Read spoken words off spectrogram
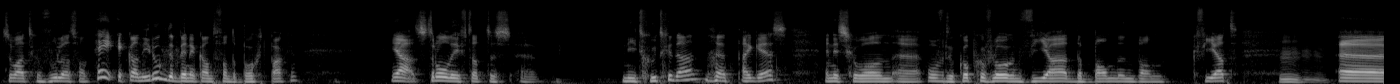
zo het gevoel had van... hey, ik kan hier ook de binnenkant van de bocht pakken. Ja, Stroll heeft dat dus eh, niet goed gedaan, I guess. En is gewoon eh, over de kop gevlogen via de banden van Fiat. Hmm. Mhm. Eh,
